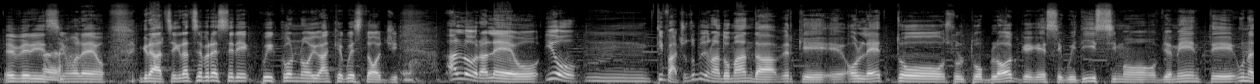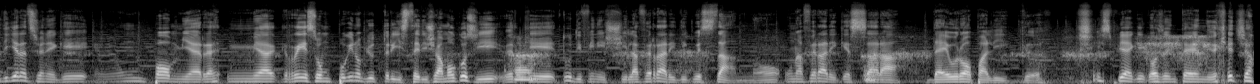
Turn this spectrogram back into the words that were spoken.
è verissimo Eh. Leo. Grazie, grazie per essere qui con noi anche quest'oggi. Allora Leo, io mh, ti faccio subito una domanda perché eh, ho letto sul tuo blog, che è seguitissimo ovviamente, una dichiarazione che eh, un po' mi ha, mi ha reso un pochino più triste, diciamo così, perché tu definisci la Ferrari di quest'anno una Ferrari che sarà da Europa League. Ci spieghi cosa intendi? Perché ci ha,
